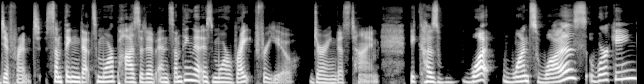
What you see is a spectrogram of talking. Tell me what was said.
different, something that's more positive and something that is more right for you during this time. Because what once was working,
